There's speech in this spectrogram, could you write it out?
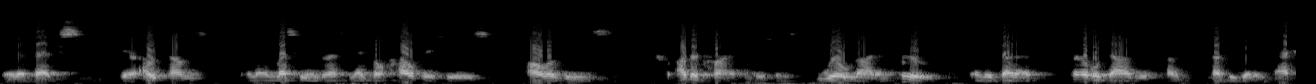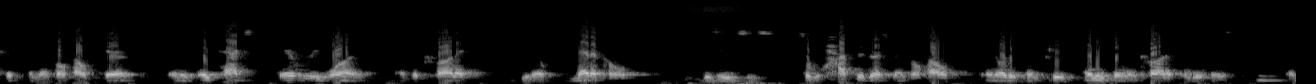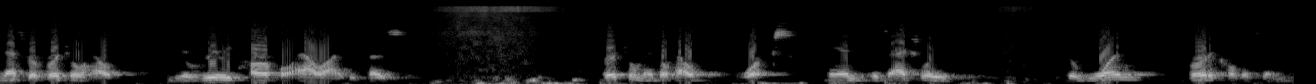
it affects their outcomes, and unless we address mental health issues, all of these other chronic conditions will not improve. And we've done a terrible job in this country getting access to mental health care, and it impacts every one of the chronic, you know, medical diseases. So we have to address mental health in order to improve anything in chronic conditions. Mm-hmm. And that's where virtual health can be a really powerful ally because virtual mental health works. And it's actually the one vertical that's been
